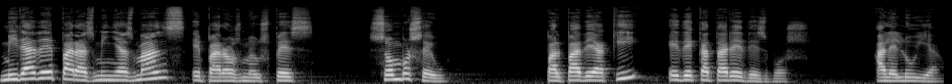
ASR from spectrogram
Mirade para as miñas mans e para os meus pés. Son vos eu. Palpade aquí e decataredes vos. Aleluia.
